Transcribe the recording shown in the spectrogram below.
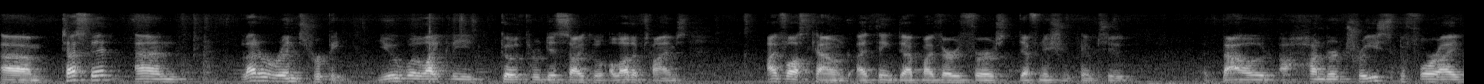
um, test it, and let it rinse, repeat. You will likely go through this cycle a lot of times. I've lost count. I think that my very first definition came to about a hundred trees before I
